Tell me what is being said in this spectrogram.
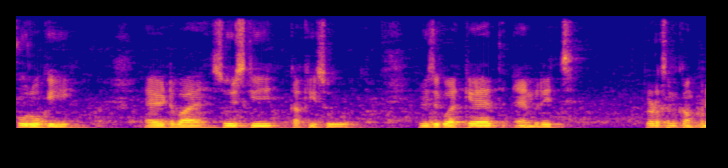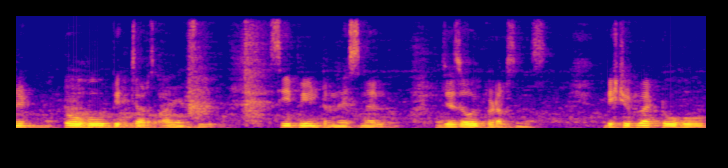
Furuki edit by Suzuki Kakisu music by Keith Emmerich production company Toho Pictures agency CP International Jezovi Productions. Distributed by Toho.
